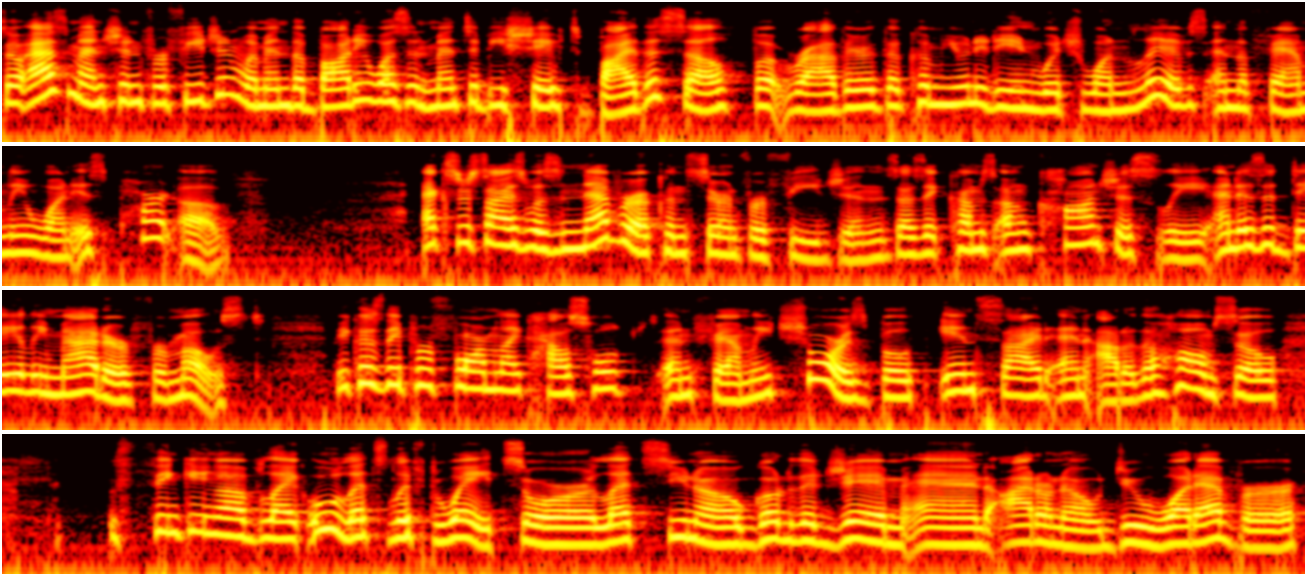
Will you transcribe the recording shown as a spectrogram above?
So, as mentioned, for Fijian women, the body wasn't meant to be shaped by the self, but rather the community in which one lives and the family one is part of. Exercise was never a concern for Fijians, as it comes unconsciously and is a daily matter for most because they perform like household and family chores, both inside and out of the home. So, thinking of like, ooh, let's lift weights or let's, you know, go to the gym and I don't know, do whatever.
